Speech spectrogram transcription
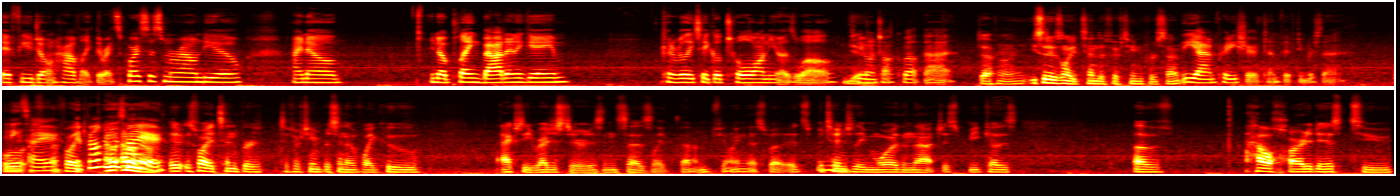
if you don't have like the right support system around you i know you know playing bad in a game can really take a toll on you as well Yeah. do you want to talk about that Definitely. You said it was only ten to fifteen percent. yeah i'm pretty sure 10 15% You think it's higher? feel It probably I, is I know. higher. It- It's probably ten per, to fifteen percent of like who actually registers and says like that I'm feeling this, but it's Mhm. potentially more than that just because of how hard it is to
